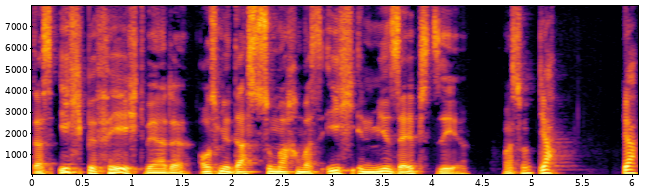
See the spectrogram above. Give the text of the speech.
dass ich befähigt werde, aus mir das zu machen, was ich in mir selbst sehe. Weißt du? Ja, ja,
